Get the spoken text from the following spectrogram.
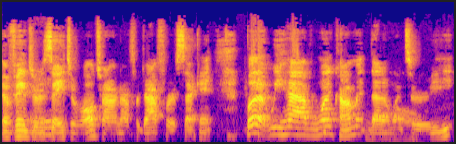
Avengers: Age of Ultron. I forgot for a second, but we have one comment that I want to read.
